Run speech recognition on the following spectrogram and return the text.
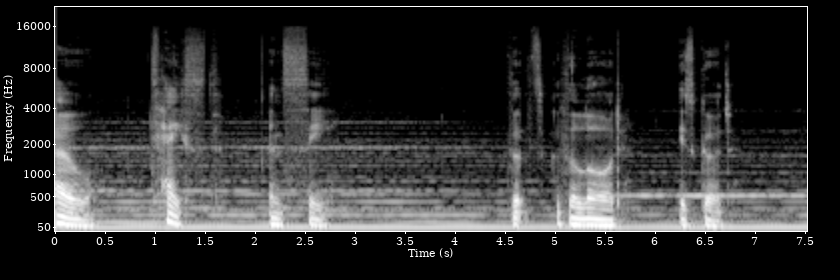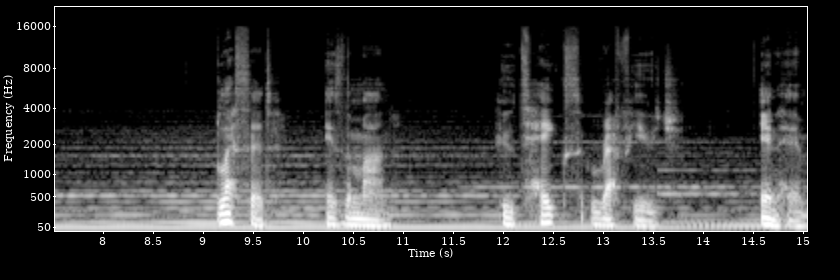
Oh, taste and see that the Lord is good. Blessed is the man who takes refuge in him.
